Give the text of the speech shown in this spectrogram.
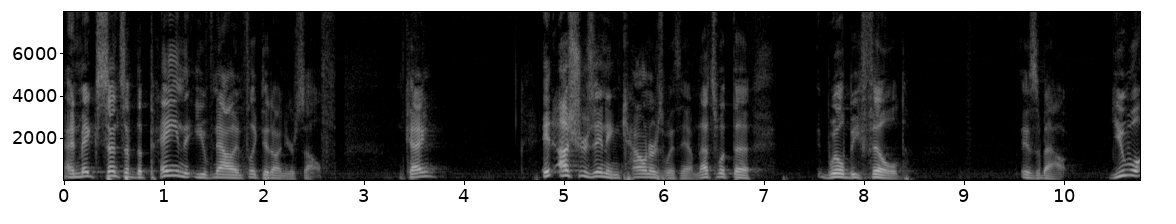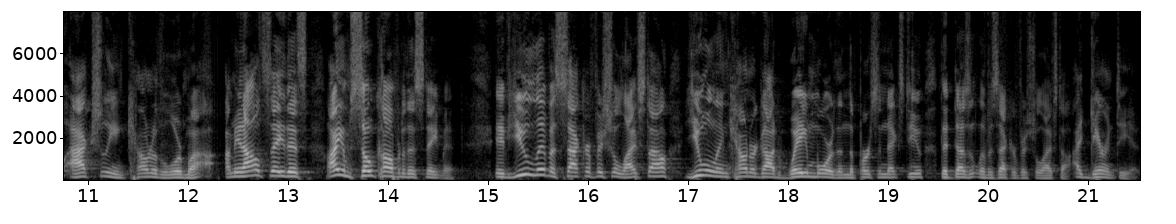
and make sense of the pain that you've now inflicted on yourself. Okay? It ushers in encounters with him. That's what the will be filled is about. You will actually encounter the Lord more. I mean, I'll say this, I am so confident of this statement. If you live a sacrificial lifestyle, you will encounter God way more than the person next to you that doesn't live a sacrificial lifestyle. I guarantee it.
